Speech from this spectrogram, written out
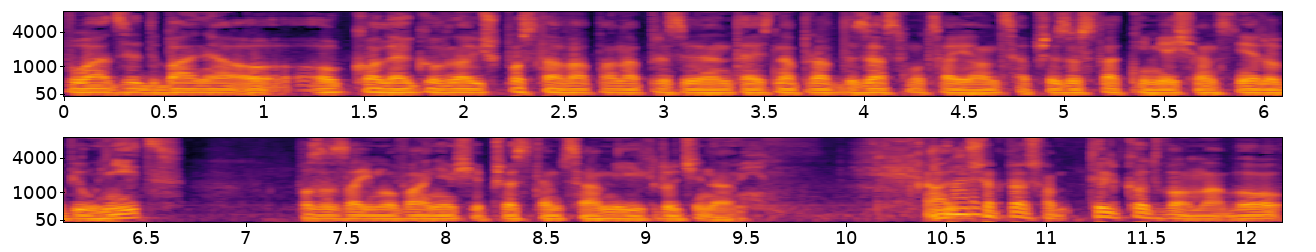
władzy, dbania o, o kolegów. No już postawa pana prezydenta jest naprawdę zasmucająca. Przez ostatni miesiąc nie robił nic poza zajmowaniem się przestępcami i ich rodzinami. Ale Marek... przepraszam, tylko dwoma, bo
